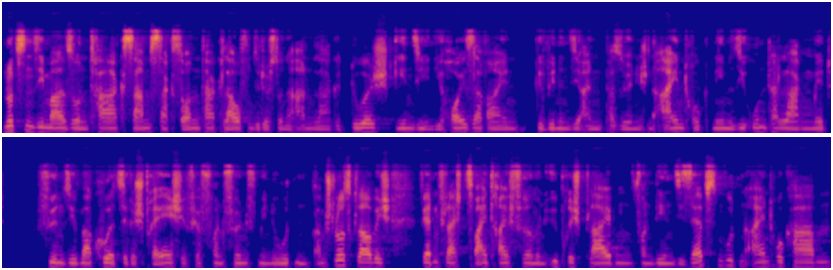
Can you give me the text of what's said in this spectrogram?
Nutzen Sie mal so einen Tag, Samstag, Sonntag, laufen Sie durch so eine Anlage durch, gehen Sie in die Häuser rein, gewinnen Sie einen persönlichen Eindruck, nehmen Sie Unterlagen mit, führen Sie mal kurze Gespräche für von fünf Minuten. Am Schluss, glaube ich, werden vielleicht zwei, drei Firmen übrig bleiben, von denen Sie selbst einen guten Eindruck haben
